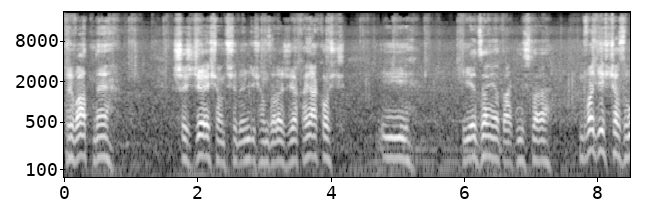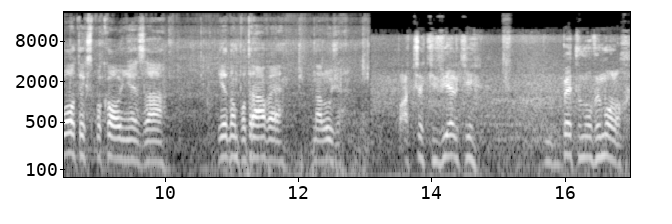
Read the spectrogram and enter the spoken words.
prywatny 60, 70, zależy jaka jakość i jedzenie tak myślę 20 zł spokojnie za jedną potrawę na luzie. Patrzcie jaki wielki betonowy moloch.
